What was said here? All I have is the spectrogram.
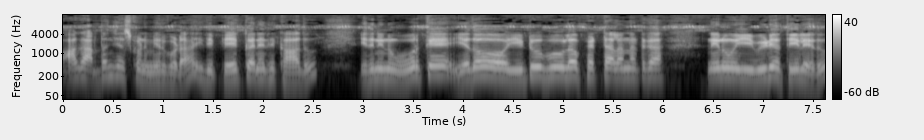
బాగా అర్థం చేసుకోండి మీరు కూడా. ఇది పేక్ అనేది కాదు. ఇది నేను ఊరికే ఏదో యూట్యూబ్లో పెట్టాలన్నట్టుగా నేను ఈ వీడియో తీయలేదు.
